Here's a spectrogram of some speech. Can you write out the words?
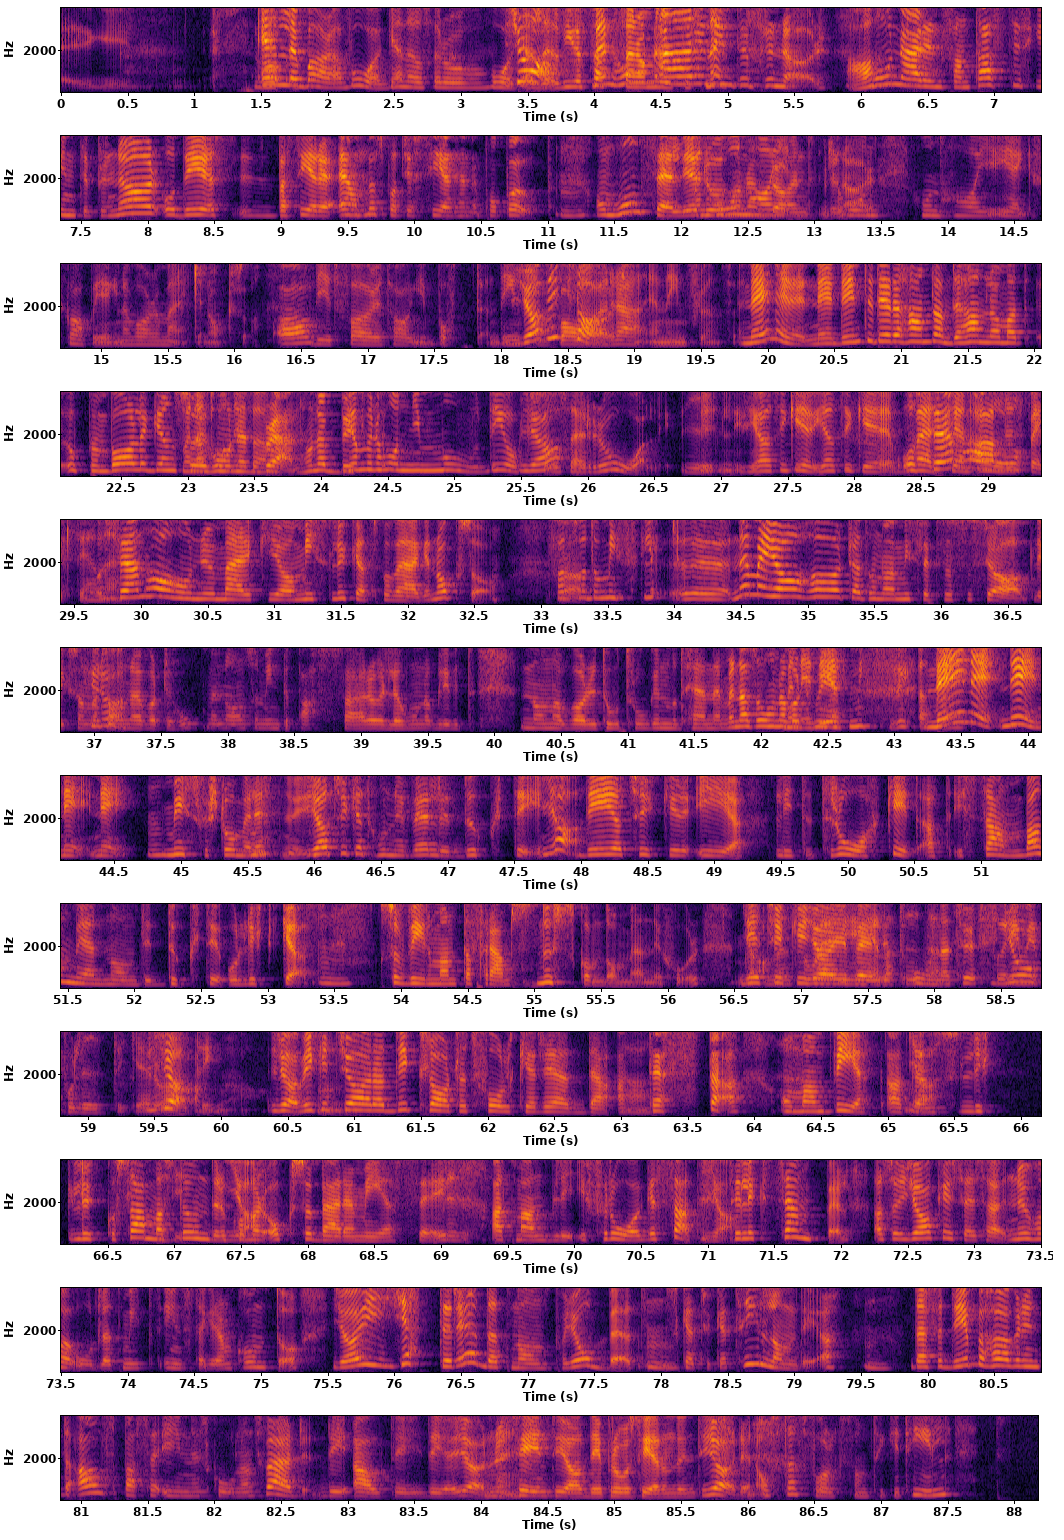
Eller bara vågade och så då vågade. Ja, Vi men satsar hon dem lite är en snett. entreprenör. Ja. Hon är en fantastisk entreprenör och det baserar endast på att jag ser henne poppa upp. Om hon säljer, då är hon en bra ju, entreprenör. hon, hon har ju egenskap egna varumärken också. Ja. Så det är ett företag i botten. Det är Ja, inte det är bara klart. en influencer. Nej, nej, nej, det är inte det det handlar om. Det handlar om att uppenbarligen så Men är att hon, ett så- brand. Hon har byggt Ja, men hon är modig också Ja. och så här rå. Jag tycker, jag tycker och verkligen all hon- respekt till henne. Och sen har hon ju, märker jag, misslyckats på vägen också. Fast vadå misslyckats? Eh, nej men jag har hört att hon har misslyckats socialt. Liksom, Hur att då? hon har varit ihop med någon som inte passar eller hon har blivit, någon har varit otrogen mot henne. Men alltså hon har Men varit är det ett misslyckande? Alltså, Nej, nej, nej, nej, nej. Missförstå mig rätt nu. Jag tycker att hon är väldigt duktig. Ja. Det jag tycker är lite tråkigt att i samband med att någon blir duktig och lyckas så vill man ta fram snusk om de människor. Det Ja, tycker jag är hela väldigt onaturligt. Så är det med politiker och Ja. allting. Ja, vilket gör att det är klart att folk är rädda att testa om man vet att Ja. ens lyck lyckosamma stunder ja. kommer också bära med sig Precis. att man blir ifrågasatt. Ja. Till exempel, alltså jag kan ju säga så här, nu har jag odlat mitt Instagramkonto. Jag är jätterädd att någon på jobbet Mm. ska tycka till om det. Därför det behöver inte alls passa in i skolans värld. Det är alltid det jag gör. Nu säger inte jag att det är provocerande att inte gör det. Men oftast folk som tycker till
